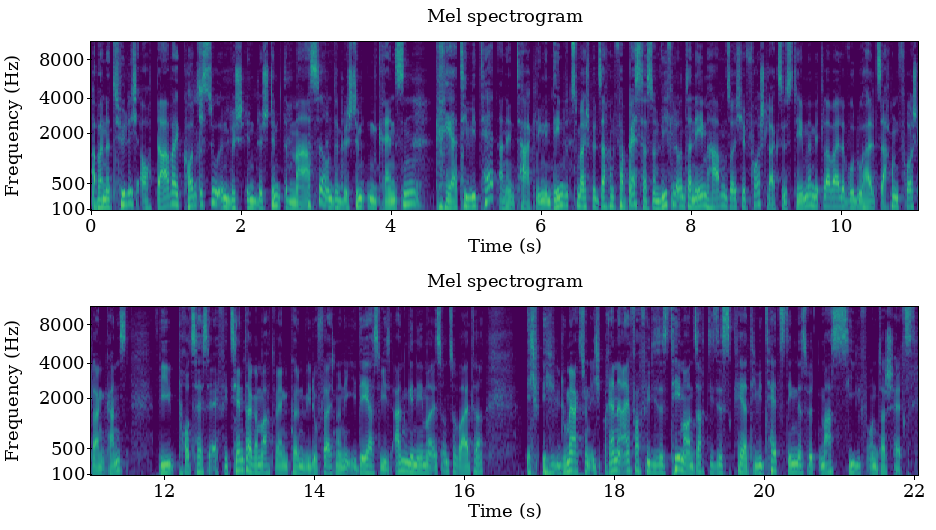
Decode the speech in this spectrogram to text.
Aber natürlich auch dabei konntest du in, in bestimmtem Maße und in bestimmten Grenzen Kreativität an den Tag legen, indem du zum Beispiel Sachen verbesserst. Und wie viele Unternehmen haben solche Vorschlagssysteme mittlerweile, wo du halt Sachen vorschlagen kannst, wie Prozesse effizienter gemacht werden können, wie du vielleicht noch eine Idee hast, wie es angenehmer ist und so weiter ich, ich, du merkst schon, ich brenne einfach für dieses Thema und sag, dieses Kreativitätsding, das wird massiv unterschätzt.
